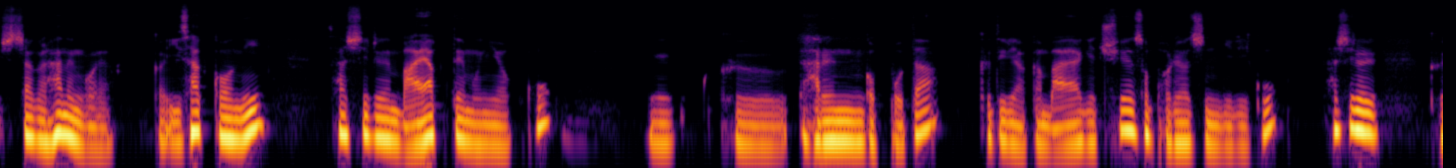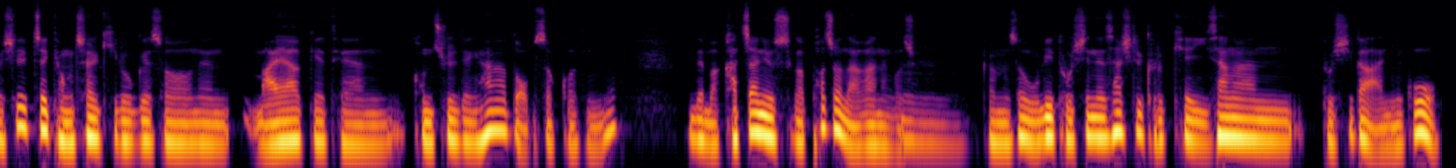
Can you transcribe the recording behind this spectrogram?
시작을 하는 거예요. 그러니까 이 사건이 사실은 마약 때문이었고 그 다른 것보다 그들이 약간 마약에 취해서 벌여진 일이고 사실 그 실제 경찰 기록에서는 마약에 대한 검출된 게 하나도 없었거든요. 근데 막 가짜 뉴스가 퍼져 나가는 거죠. 음. 그러면서 우리 도시는 사실 그렇게 이상한 도시가 아니고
